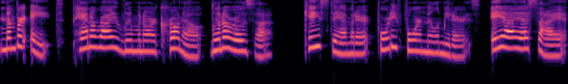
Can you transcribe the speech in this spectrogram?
Number 8. Panerai Luminor Chrono Luna Rossa. Case diameter 44 millimeters. AISI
